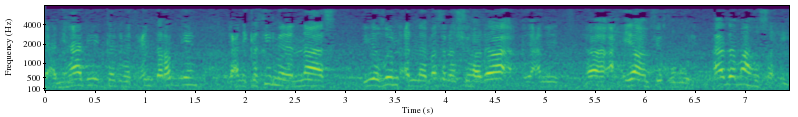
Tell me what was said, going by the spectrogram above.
يعني هذه كلمة عند ربهم يعني كثير من الناس يظن أن مثلا الشهداء يعني أحياء في قبورهم. هذا ما هو صحيح؟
